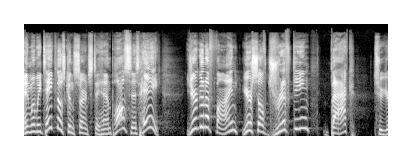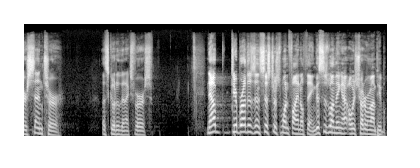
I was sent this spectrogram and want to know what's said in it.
And when we take those concerns to Him, Paul says, hey, you're gonna find yourself drifting back to your center. Let's go to the next verse. Now, dear brothers and sisters, one final thing. This is one thing I always try to remind people.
